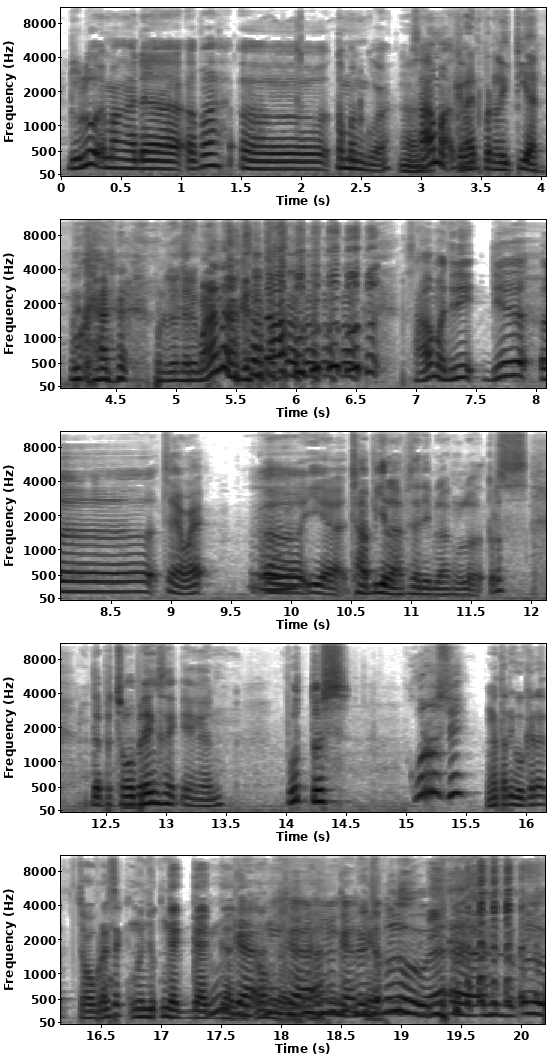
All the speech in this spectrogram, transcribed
dulu emang ada apa eh, teman gua Nah, sama tuh. Keren penelitian. Bukan penelitian dari mana? Gak tahu. sama jadi dia eh, cewek eh, iya cabi lah bisa dibilang dulu. Terus dapet cowok brengsek ya kan. Putus. Kurus sih. Nggak tadi gue kira cowok brengsek nunjuk enggak enggak Enggak, oh, enggak, enggak, nunjuk lu, eh, nunjuk lu.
